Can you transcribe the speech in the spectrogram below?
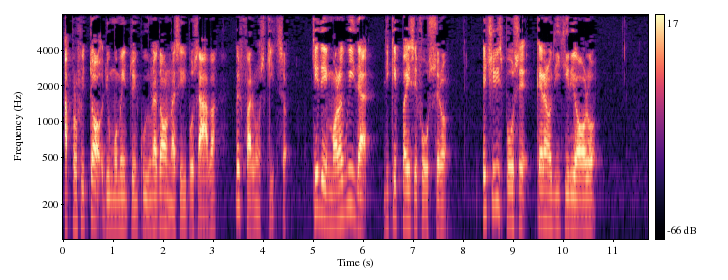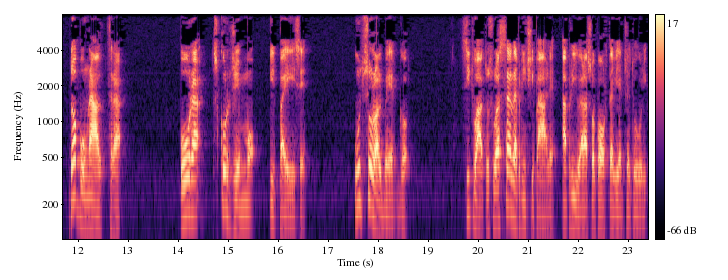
approfittò di un momento in cui una donna si riposava per fare uno schizzo. Chiedemmo alla guida di che paese fossero e ci rispose che erano di Tiriolo. Dopo un'altra ora scorgemmo il paese. Un solo albergo, situato sulla strada principale, apriva la sua porta ai viaggiatori.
